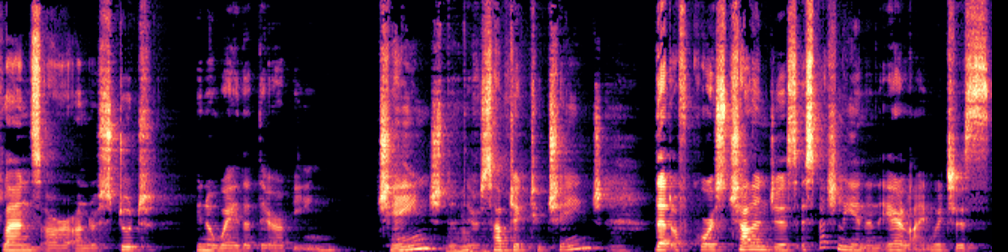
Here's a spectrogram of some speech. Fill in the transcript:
plans are understood in a way that they are being changed, that they're subject to change. That, of course, challenges, especially in an airline, which is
